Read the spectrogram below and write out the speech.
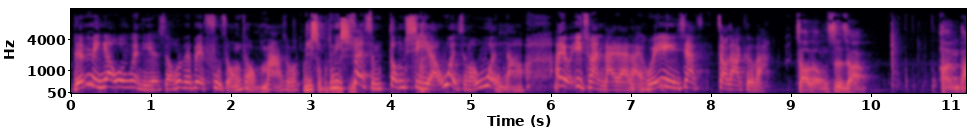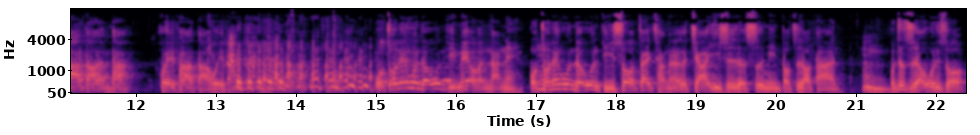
人民要问问题的时候，会不会被副总统骂说你什么东西啊你算什么东西呀、问什么问呐、啊？哎呦，一川，来来来，回应一下赵大哥吧。赵董事长很怕打，很怕，会怕打会怕。我昨天问的问题没有很难呢，我昨天问的问题，所有在场的那个嘉义市的市民都知道答案。嗯，我就只有问说，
